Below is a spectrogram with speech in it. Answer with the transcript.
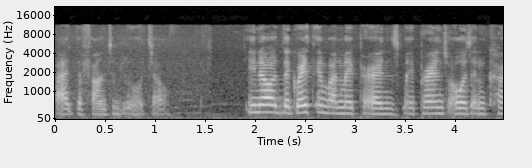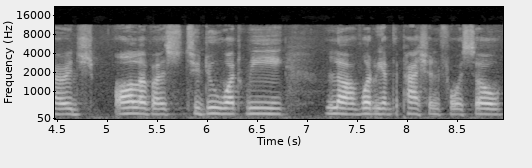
at the Fontainebleau Hotel. You know, the great thing about my parents, my parents always encouraged all of us to do what we love, what we have the passion for. So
